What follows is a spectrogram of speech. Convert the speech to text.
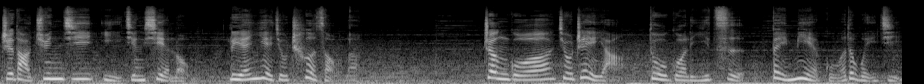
知道军机已经泄露，连夜就撤走了。郑国就这样度过了一次被灭国的危机。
